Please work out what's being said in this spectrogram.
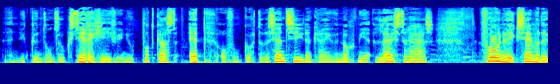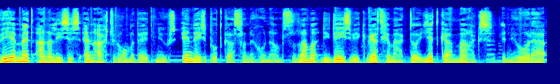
En u kunt ons ook sterren geven in uw podcast-app of een korte recensie. Dan krijgen we nog meer luisteraars. Volgende week zijn we er weer met analyses en achtergronden bij het nieuws in deze podcast van de Groene Amsterdammer, die deze week werd gemaakt door Jitka Marks. En u hoort haar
